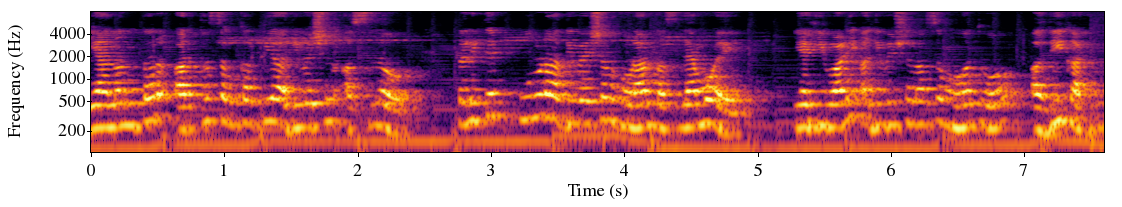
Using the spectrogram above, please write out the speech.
यानंतर अर्थसंकल्पीय अधिवेशन असलं तरी ते पूर्ण अधिवेशन होणार नसल्यामुळे या हिवाळी अधिवेशनाचं महत्त्व अधिक आहे.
